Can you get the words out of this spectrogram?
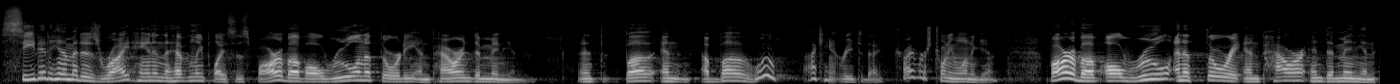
seated him at his right hand in the heavenly places, far above all rule and authority and power and dominion. And above, and above whoo, I can't read today. Try verse 21 again. Far above all rule and authority and power and dominion,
